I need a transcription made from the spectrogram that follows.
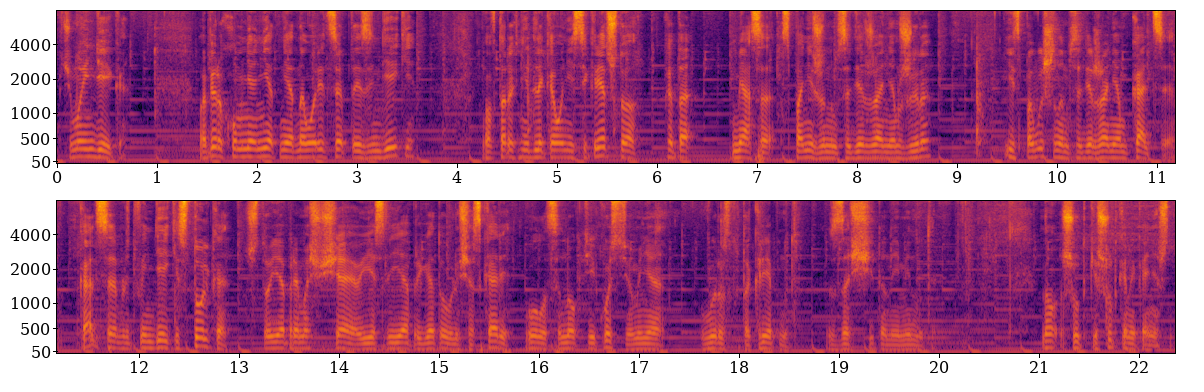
Почему индейка? Во-первых, у меня нет ни одного рецепта из индейки. Во-вторых, ни для кого не секрет, что это мясо с пониженным содержанием жира и с повышенным содержанием кальция. Кальция, блядь, в индейке столько, что я прям ощущаю, если я приготовлю сейчас карри, волосы, ногти и кости у меня вырастут, окрепнут за считанные минуты. Но шутки шутками, конечно.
